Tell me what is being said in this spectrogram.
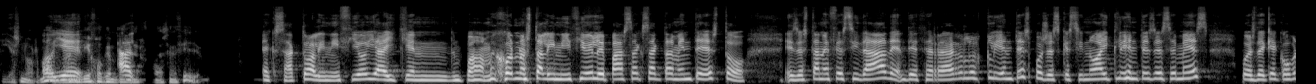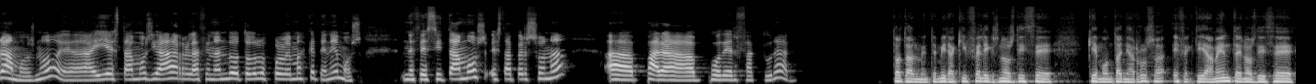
Y, es normal. Oye, dijo que emprender fue sencillo. Exacto, al inicio y hay quien a lo mejor no está al inicio y le pasa exactamente esto. Es esta necesidad de, cerrar los clientes, pues es que si no hay clientes ese mes, pues de qué cobramos, ¿no? Eh, ahí estamos ya relacionando todos los problemas que tenemos. Necesitamos esta persona ah, para poder facturar. Totalmente. Mira, aquí Félix nos dice que montaña rusa, efectivamente, nos dice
